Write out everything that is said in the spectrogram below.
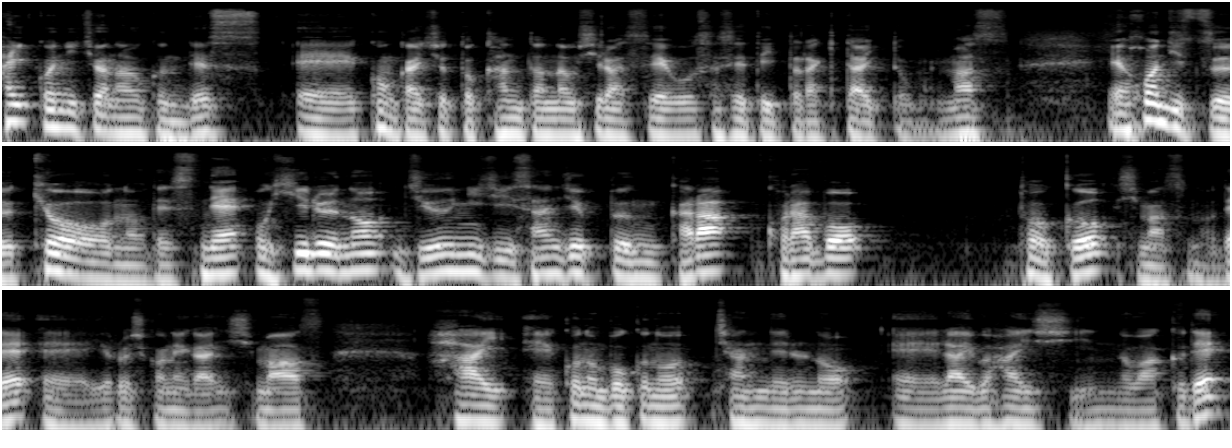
はい、こんにちは、なおくんです、えー、今回ちょっと簡単なお知らせをさせていただきたいと思います。えー、本日、今日のですね、お昼の12時30分からコラボトークをしますので、えー、よろしくお願いします。はい、えー、この僕のチャンネルの、えー、ライブ配信の枠で、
